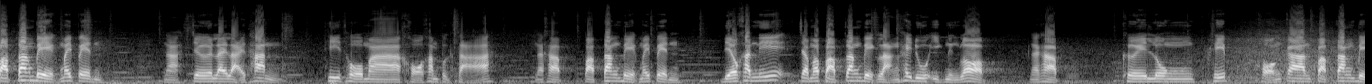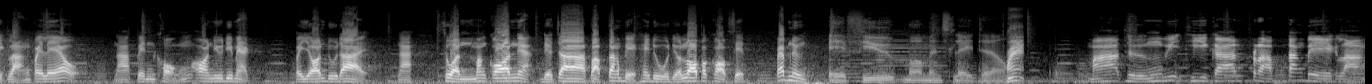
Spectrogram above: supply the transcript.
ปรับตั้งเบรกไม่เป็นนะเจอหลาย ๆ ท่านที่โทรมาขอคำปรึกษานะครับปรับตั้งเบรกไม่เป็น เดี๋ยวคันนี้จะมาปรับตั้งเบรกหลังให้ดูอีกหนึ่งรอบนะครับ เคยลงคลิปของการปรับตั้งเบรกหลังไปแล้วนะเป็นของ All New D-Max ไปย้อนดูได้นะส่วนมังกรเนี่ยเดี๋ยวจะปรับตั้งเบรกให้ดูเดี๋ยวรอประกอบเสร็จแป๊บหนึ่ง A few moments later. มาถึงวิธีการปรับตั้งเบรกหลัง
